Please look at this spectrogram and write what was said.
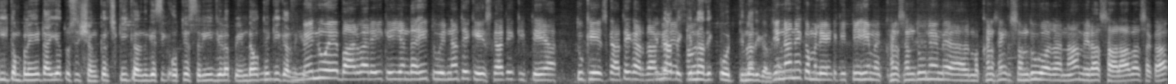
ਕੀ ਕੰਪਲੇਂਟ ਆਈ ਹੈ? ਤੁਸੀਂ ਸ਼ੰਕਰ ਚ ਕੀ ਕਰਨਗੇ? ਸੀ ਉੱਥੇ ਸਰੀ ਜਿਹੜਾ ਪਿੰਡ ਆ ਉੱਥੇ ਕੀ ਕਰਨਗੇ? ਮੈਨੂੰ ਇਹ ਬਾਰ-ਬਾਰ ਇਹ ਕਹੀ ਜਾਂਦਾ ਸੀ ਤੂੰ ਇਹਨਾਂ ਤੇ ਕੇਸ ਕਾਤੇ ਕੀਤੇ ਆ? ਤੂੰ ਕੇਸ ਕਾਤੇ ਕਰਦਾ? ਕਿੰਨਾ ਤੇ ਕਿੰਨਾ ਦੀ ਉਹ ਕਿੰਨਾ ਦੀ ਗੱਲ ਜਿਨ੍ਹਾਂ ਨੇ ਕੰਪਲੇਂਟ ਕੀਤੀ ਸੀ ਮੱਖਣ ਸੰਧੂ ਨੇ ਮੈਂ- ਮੱਖਣ ਸਿੰਘ ਸੰਧੂ ਉਹਦਾ ਨਾਂ ਮੇਰਾ ਸਾਲਾ ਵਾ ਸਕਾ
